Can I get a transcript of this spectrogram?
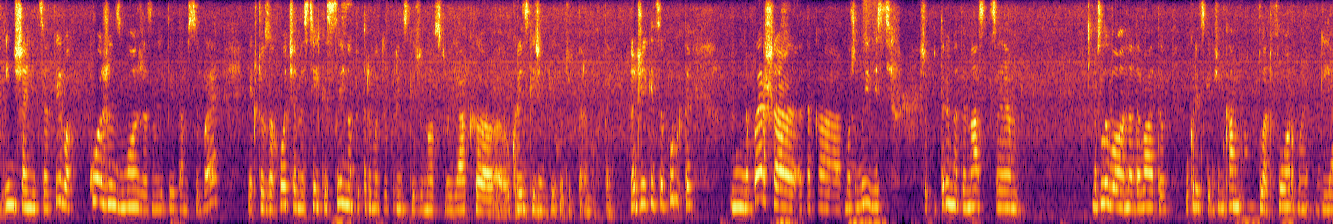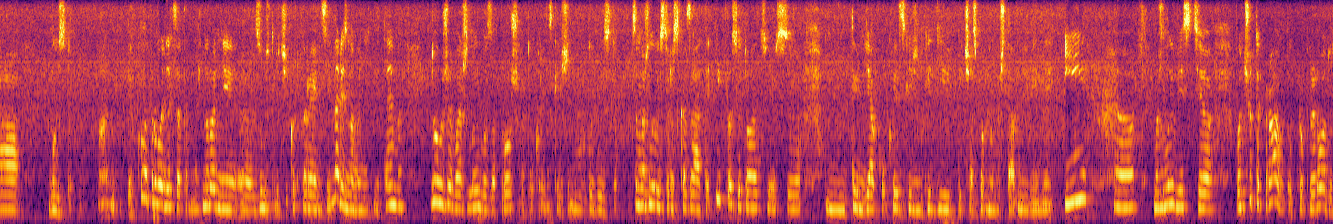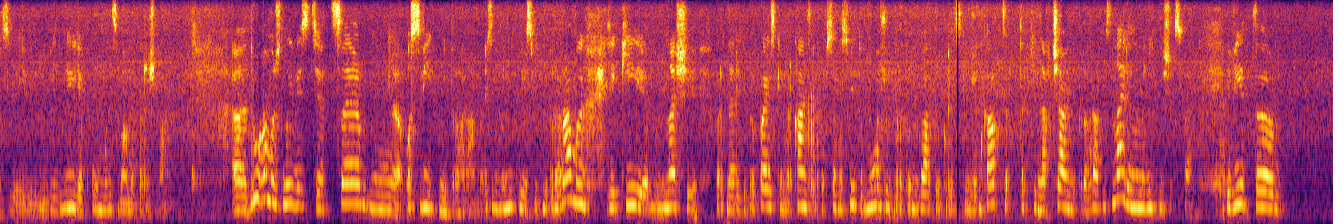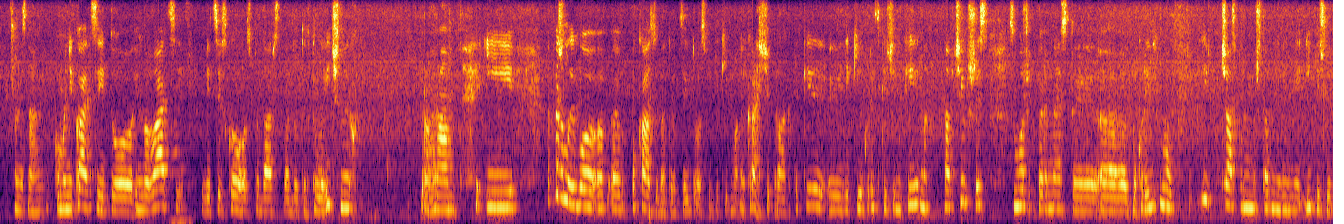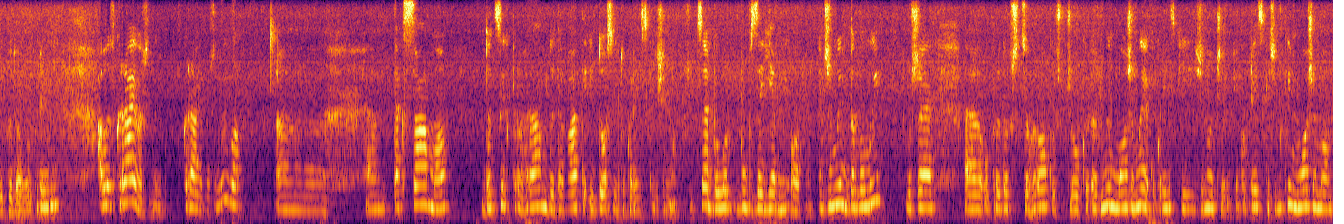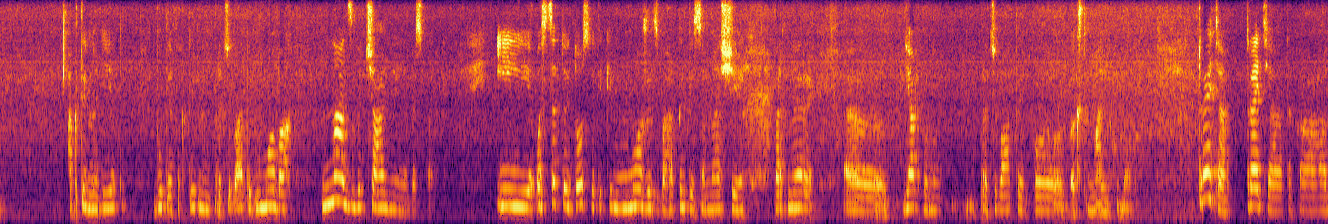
інша ініціатива, кожен зможе знайти там себе, якщо захоче настільки сильно підтримати українське жіноцтво, як е, українські жінки хочуть перемогти. Отже, які це пункти? Перша така можливість, щоб підтримати нас, це можливо надавати українським жінкам платформи для виступів. Коли проводяться там міжнародні е, зустрічі, конференції на різноманітні теми, Дуже важливо запрошувати українських жінок до виступу. Це можливість розказати і про ситуацію з тим, як українські жінки діють під час повномасштабної війни, і е, можливість е, почути правду про природу цієї війни, яку ми з вами переживаємо. Е, Друга можливість це освітні програми, різноманітні освітні програми, які наші партнери європейські, американські по всьому світу можуть пропонувати українським жінкам. Це такі навчальні програми з найрізноманітніших сфер. Від е, не знаю, комунікацій до інновацій, від сільського господарства до технологічних програм. І важливо е, е, показувати цей досвід, які кращі практики, е, які українські жінки, навчившись, зможуть перенести в Україну і в час повномасштабної війни, і після відбудови України. Але вкрай важливо, вкрай важливо так само до цих програм додавати і досвід українських жінок. Щоб це було був взаємний обмін. Адже ми довели вже е, упродовж цього року, що ми можемо, ми, як український жіночий рух, як українські жінки, можемо активно діяти, бути ефективними, працювати в умовах надзвичайної небезпеки. І ось це той досвід, яким можуть збагатитися наші партнери, е, як воно працювати в екстремальних умовах. Третя, третя така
